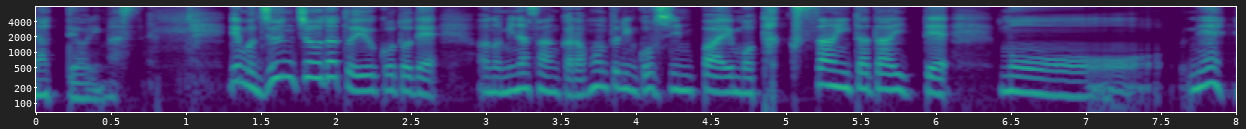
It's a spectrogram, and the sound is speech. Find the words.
なっております。でも順調だということであの皆さんから本当にご心配もたくさんいただいてもうね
